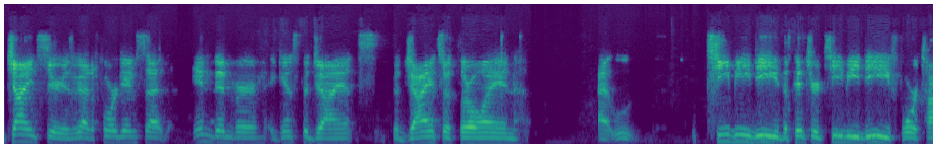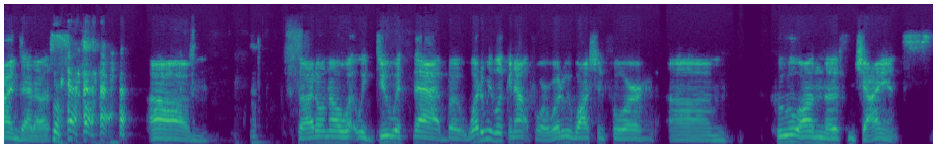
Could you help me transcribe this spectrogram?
Giants series. We got a four game set in Denver against the Giants. The Giants are throwing at TBD, the pitcher TBD, four times at us. Um, so I don't know what we do with that, but what are we looking out for? What are we watching for? Um, who on the Giants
